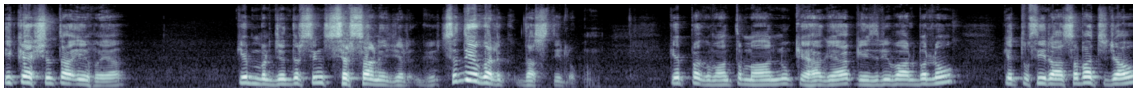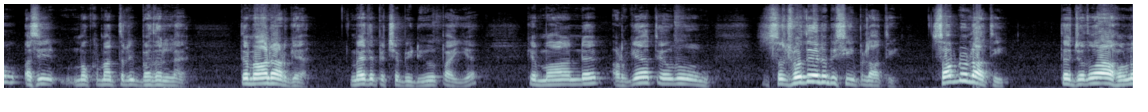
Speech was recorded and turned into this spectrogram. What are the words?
ਇੱਕ ਐਕਸ਼ਨ ਤਾਂ ਇਹ ਹੋਇਆ ਕਿ ਮਨਜਿੰਦਰ ਸਿੰਘ ਸਿਰਸਾ ਨੇ ਜਿਹੜੀ ਸਿੱਧੀ ਉਹ ਗੱਲ ਦੱਸਤੀ ਲੋਕਾਂ ਨੂੰ ਕਿ ਭਗਵੰਤ ਮਾਨ ਨੂੰ ਕਿਹਾ ਗਿਆ ਕੇਜਰੀਵਾਲ ਵੱਲੋਂ ਕਿ ਤੁਸੀਂ ਰਾਜ ਸਭਾ 'ਚ ਜਾਓ, ਅਸੀਂ ਮੁੱਖ ਮੰਤਰੀ ਬਦਲਣਾ ਹੈ। ਤੇ ਮਾਨ ਅੜ ਗਿਆ। ਮੈਂ ਇਹਦੇ ਪਿੱਛੇ ਵੀਡੀਓ ਪਾਈ ਹੈ ਕਿ ਮਾਨ ਨੇ ਅੜ ਗਿਆ ਤੇ ਉਹਨੂੰ ਸਸ਼ੋਦੇ ਨੂੰ ਵੀ ਸੀਪ ਲਾਤੀ, ਸਭ ਨੂੰ ਲਾਤੀ। ਤੇ ਜਦੋਂ ਆ ਹੁਣ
